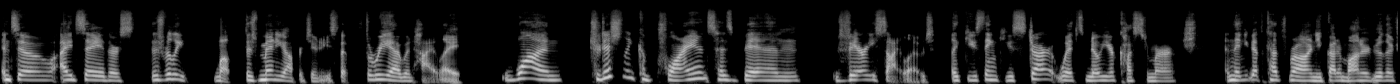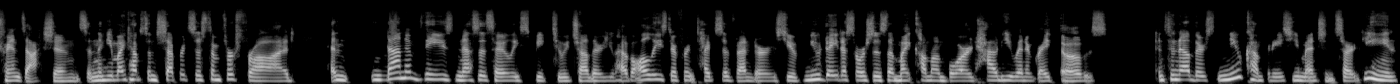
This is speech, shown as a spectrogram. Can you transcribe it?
And so I'd say there's, there's really, well, there's many opportunities, but three I would highlight. One, traditionally compliance has been very siloed. Like you think you start with know your customer And then you get the customer on, you've got to monitor their transactions. And then you might have some separate system for fraud. And none of these necessarily speak to each other. You have all these different types of vendors. You have new data sources that might come on board. How do you integrate those? And so now there's new companies. You mentioned Sardine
